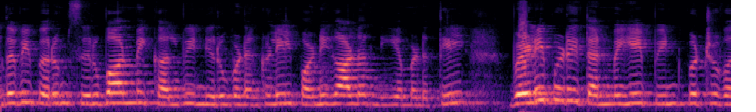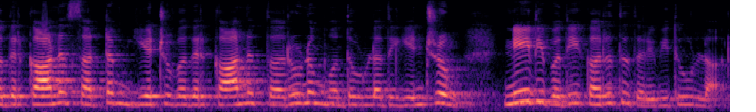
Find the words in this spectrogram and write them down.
உதவி பெறும் சிறுபான்மை கல்வி நிறுவனங்களில் பணியாளர் நியமனத்தில் வெளிப்படைத்தன்மையை பின்பற்றுவதற்கான சட்டம் இயற்றுவதற்கு இயற்றுவதற்கான தருணம் வந்துள்ளது என்றும் நீதிபதி கருத்து தெரிவித்துள்ளார்.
